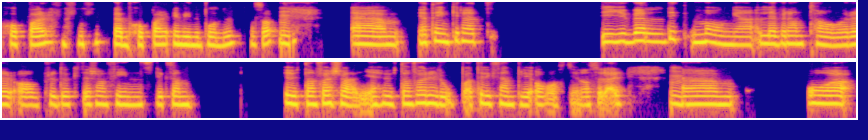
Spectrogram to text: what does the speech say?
shoppar. Webbshoppar är vi inne på nu. Alltså. Mm. Eh, jag tänker att det är ju väldigt många leverantörer av produkter som finns liksom utanför Sverige, utanför Europa, till exempel i Asien och sådär. Mm. Um, och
